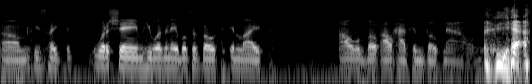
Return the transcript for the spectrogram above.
Um, he's like, what a shame he wasn't able to vote in life. I'll vote. I'll have him vote now. yeah.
